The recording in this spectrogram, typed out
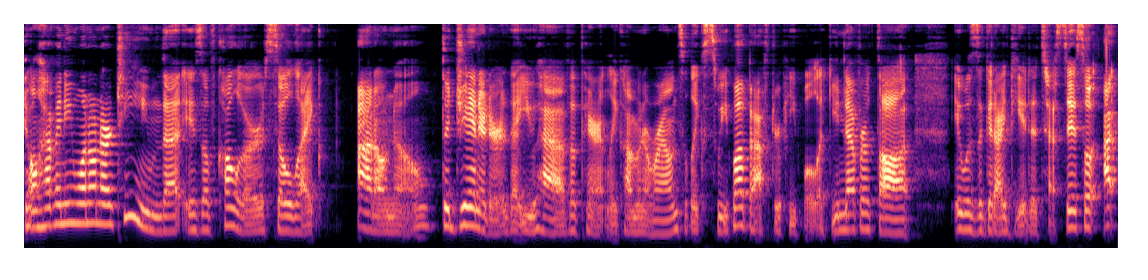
don't have anyone on our team that is of color. So, like, I don't know, the janitor that you have apparently coming around to like sweep up after people. Like, you never thought it was a good idea to test it. So, I,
